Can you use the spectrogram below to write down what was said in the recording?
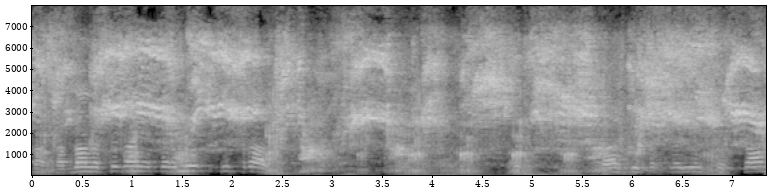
Так, одна начинает кормить и сразу. Каждый по своим кускам.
